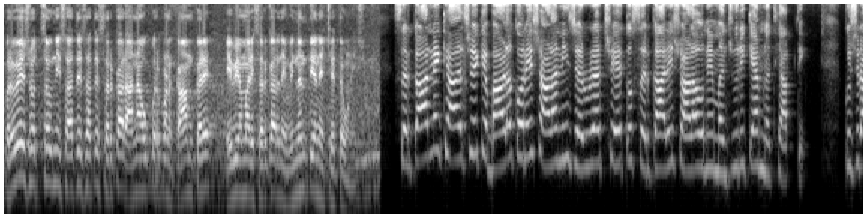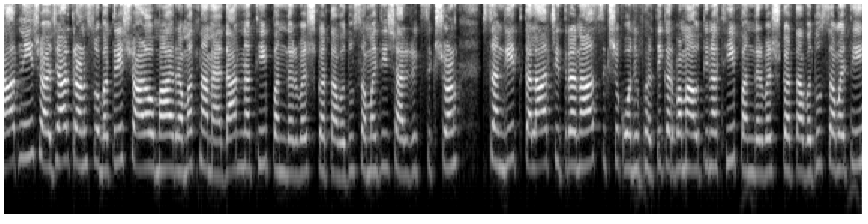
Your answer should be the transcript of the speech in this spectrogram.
પ્રવેશોત્સવની સાથે સાથે સરકાર આના ઉપર પણ કામ કરે, એવી અમારી સરકારને વિનંતી અને ચેતવણી છે. સરકારને ખ્યાલ છે કે બાળકોને શાળાની જરૂરત છે, તો સરકારી શાળાઓને મંજૂરી કેમ નથી આપતી? ગુજરાતની છ હજાર ત્રણસો બત્રીસ શાળાઓમાં રમતના મેદાન નથી. પંદર વર્ષ કરતાં વધુ સમયથી શારીરિક શિક્ષણ, સંગીત, કલા ચિત્રના શિક્ષકોની ભરતી કરવામાં આવતી નથી. પંદર વર્ષ કરતાં વધુ સમયથી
